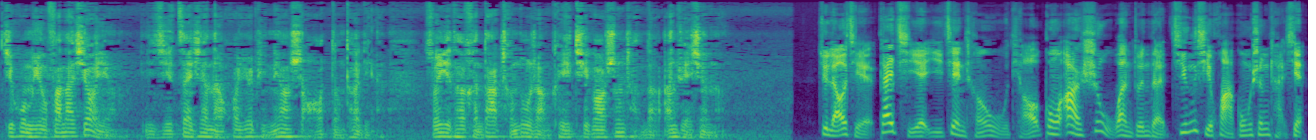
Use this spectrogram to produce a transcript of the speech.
几乎没有放大效应以及在线的化学品量少等特点，所以它很大程度上可以提高生产的安全性能。据了解，该企业已建成五条共二十五万吨的精细化工生产线。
